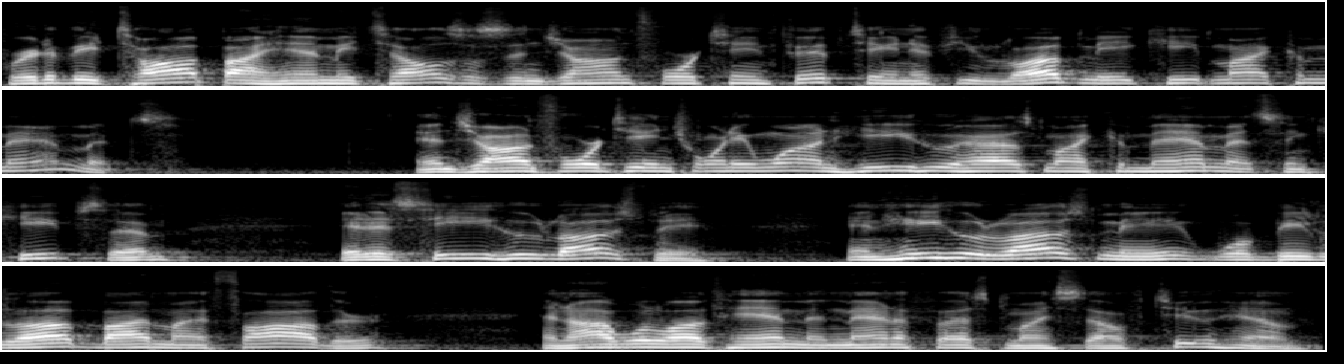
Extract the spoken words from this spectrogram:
We're to be taught by Him, He tells us in John 14, 15, If you love me, keep my commandments. In John 14, 21, He who has my commandments and keeps them, it is he who loves me. And he who loves me will be loved by my Father, and I will love him and manifest myself to him.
